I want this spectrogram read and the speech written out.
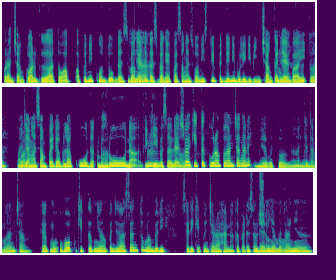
perancang keluarga atau apa, apa ni kondom dan sebagainya Ya. kan sebagai pasangan suami isteri benda ni boleh dibincangkan Ya, dengan baik. betul Ha, jangan sampai dah berlaku dah, baru nak fikir Hmm, pasal That's ah. why kita kurang perancangan eh. Ya betul. Ha, kita tak Hmm. merancang. Okay, hope kita punya penjelasan tu memberi sedikit pencerahan lah kepada saudari yang bertanya.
